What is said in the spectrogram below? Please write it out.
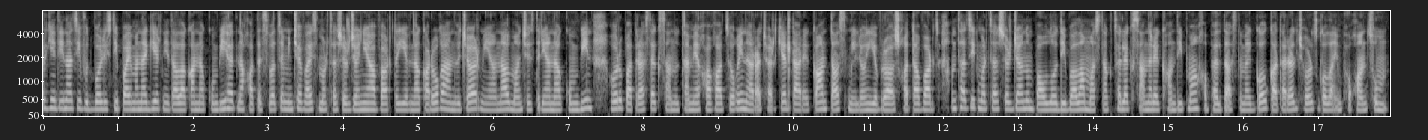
Արգենտինացի ֆուտբոլիստի պայմանագիրն իտալական ակումբի հետ նախատեսված է մինչև այս մրցաշրջանի ավարտը եւ նա կարող է անվճար միանալ Մանչեսթերյան ակումբին, որը պատրաստ է 28-ամյա խաղացողին առաջարկել տարեկան 10 միլիոն եվրո աշխատավարձ։ Ընթացիկ մրցաշրջանում Պաուլո Դիբալան մասնակցել է 23 հանդիպման, խփել 11 գոլ, կատարել 4 գոլային փոխանցում։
